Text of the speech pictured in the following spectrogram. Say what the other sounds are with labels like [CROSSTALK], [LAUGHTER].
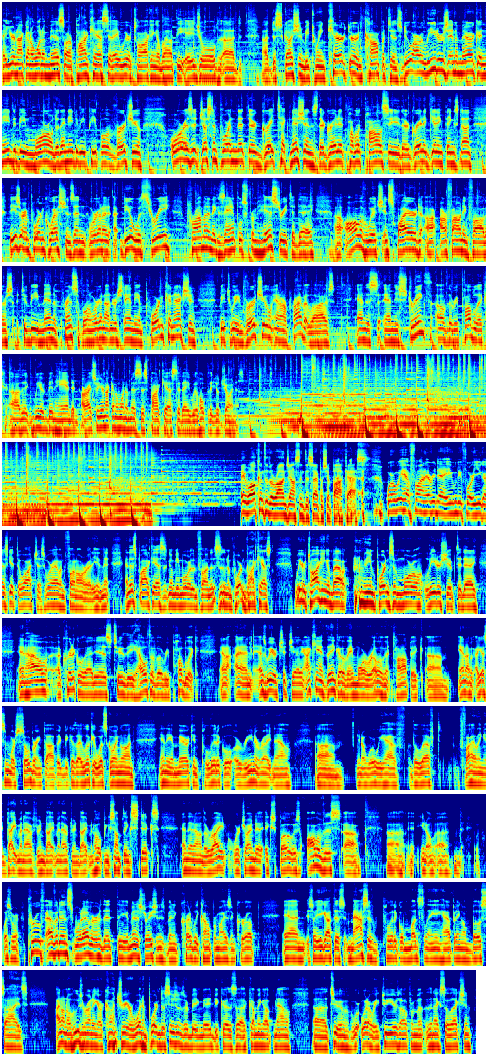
Hey, you're not going to want to miss our podcast today. We're talking about the age old uh, d- uh, discussion between character and competence. Do our leaders in America need to be moral? Do they need to be people of virtue? Or is it just important that they're great technicians, they're great at public policy, they're great at getting things done? These are important questions, and we're going to uh, deal with three prominent examples from history today, uh, all of which inspired our, our founding fathers to be men of principle. And we're going to understand the important connection between virtue and our private lives and and the strength of the republic uh, that we have been handed. All right, so you're not going to want to miss this podcast today. We hope that you'll join us. Hey, welcome to the Ron Johnson Discipleship Podcast. [LAUGHS] where we have fun every day, even before you guys get to watch us. We're having fun already, and and this podcast is going to be more than fun. This is an important podcast. We are talking about [CLEARS THROAT] the importance of moral leadership today, and how uh, critical that is to the health of a republic. And and as we are chit chatting, I can't think of a more relevant topic, um, and I, I guess a more sobering topic because I look at what's going on in the American political arena right now. Um, you know, where we have the left filing indictment after indictment after indictment, hoping something sticks. And then on the right, we're trying to expose all of this, uh, uh, you know, uh, what's the word? Proof, evidence, whatever, that the administration has been incredibly compromised and corrupt. And so you got this massive political mudslinging happening on both sides. I don't know who's running our country or what important decisions are being made because uh, coming up now uh, to what are we two years out from the next election?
